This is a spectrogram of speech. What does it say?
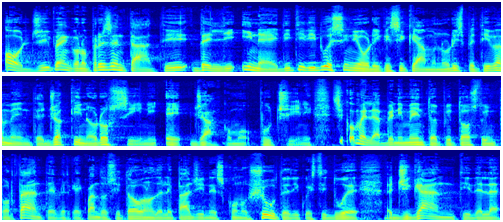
oggi vengono presentati degli inediti di due signori che si chiamano rispettivamente Giacchino Rossini e Giacomo Puccini. Siccome l'avvenimento è piuttosto importante perché quando si trovano delle pagine sconosciute di questi due giganti del,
